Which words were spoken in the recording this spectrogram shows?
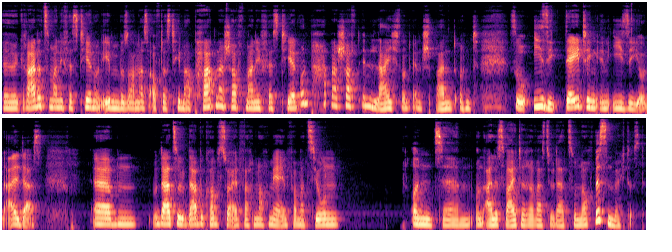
äh, gerade zu manifestieren und eben besonders auf das Thema Partnerschaft manifestieren und Partnerschaft in leicht und entspannt und so easy, Dating in easy und all das. Ähm, und dazu, da bekommst du einfach noch mehr Informationen und, ähm, und alles weitere, was du dazu noch wissen möchtest.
